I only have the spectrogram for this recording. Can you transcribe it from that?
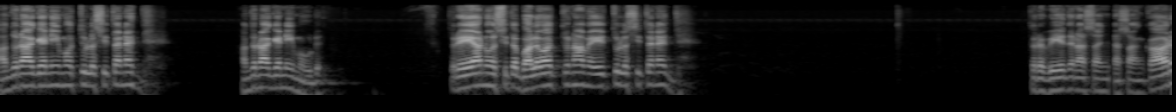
හඳුනා ගැනීම තුල සිත නැද්ද? හඳුනා ගැනීම උඩ. ඒ අනුව සිත බලවත් වුණාම ඒ තුල සිත නැද්ද? තර වේදනා සංඥා සංකාර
